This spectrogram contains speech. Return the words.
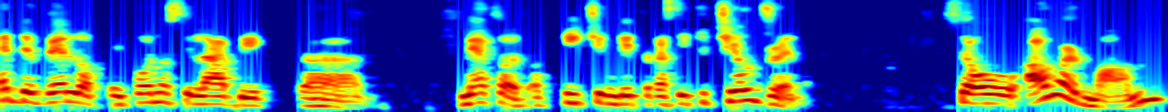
had developed a phonosyllabic uh, method of teaching literacy to children. So our mom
